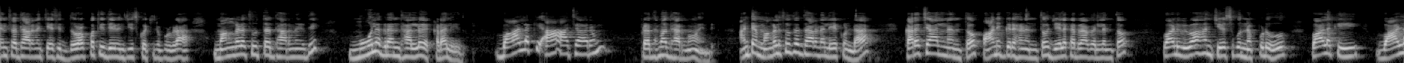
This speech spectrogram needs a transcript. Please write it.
యంత్ర ధారణ చేసి ద్రౌపది దేవిని తీసుకొచ్చినప్పుడు కూడా మంగళసూత్ర ధారణ అనేది మూల గ్రంథాల్లో ఎక్కడా లేదు. వాళ్ళకి ఆ ఆచారం ప్రథమ ధర్మం అయింది. అంటే మంగళసూత్ర ధారణ లేకుండా కరచాలనంతో పాణిగ్రహణంతో జీలకర్ర బెల్లంతో వాళ్ళు వివాహం చేసుకున్నప్పుడు వాళ్ళకి వాళ్ళ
